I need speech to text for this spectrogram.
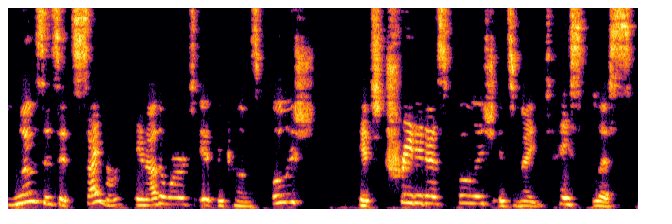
loses its savor, in other words, it becomes foolish, it's treated as foolish, it's made tasteless,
